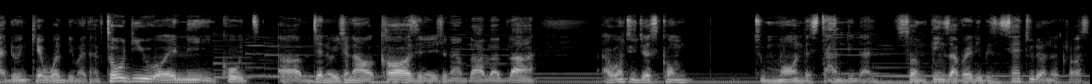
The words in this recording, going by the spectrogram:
I don't care what they might have told you or any in quote um, generational cause, generational blah blah blah. I want to just come to more understanding that some things have already been settled on the cross.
